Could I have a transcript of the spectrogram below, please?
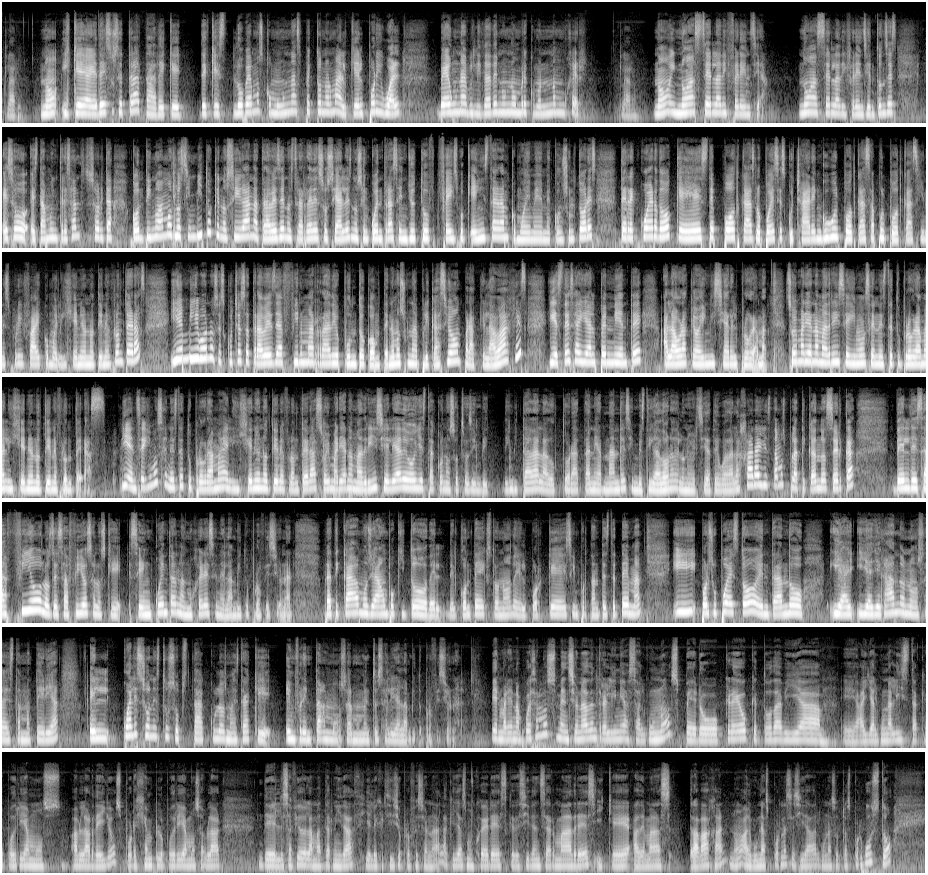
Claro. ¿No? Y que de eso se trata, de que, de que lo veamos como un aspecto normal, que él por igual ve una habilidad en un hombre como en una mujer. Claro. ¿No? Y no hacer la diferencia. No hacer la diferencia. Entonces, eso está muy interesante. Entonces ahorita continuamos. Los invito a que nos sigan a través de nuestras redes sociales. Nos encuentras en YouTube, Facebook e Instagram como MM Consultores. Te recuerdo que este podcast lo puedes escuchar en Google Podcast, Apple Podcast y en Spotify como El Ingenio No Tiene Fronteras. Y en vivo nos escuchas a través de afirmaradio.com. Tenemos una aplicación para que la bajes y estés ahí al pendiente a la hora que va a iniciar el programa. Soy Mariana Madrid y seguimos en este tu programa El Ingenio No Tiene Fronteras. Bien, seguimos en este tu programa El Ingenio no tiene fronteras. Soy Mariana Madrid y el día de hoy está con nosotros de, invitada la doctora Tania Hernández, investigadora de la Universidad de Guadalajara, y estamos platicando acerca del desafío, los desafíos a los que se encuentran las mujeres en el ámbito profesional. Platicábamos ya un poquito del, contexto, ¿no? Del por qué es importante este tema y, por supuesto, entrando y, y allegándonos a esta materia, ¿cuáles son estos obstáculos, maestra, que enfrentamos al momento de salir al ámbito profesional? Bien, Mariana, pues hemos mencionado entre líneas algunos, pero creo que todavía eh, hay alguna lista que podríamos hablar de ellos. Por ejemplo, podríamos hablar del desafío de la maternidad y el ejercicio profesional, aquellas mujeres que deciden ser madres y que además trabajan, ¿no? Algunas por necesidad, algunas otras por gusto.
